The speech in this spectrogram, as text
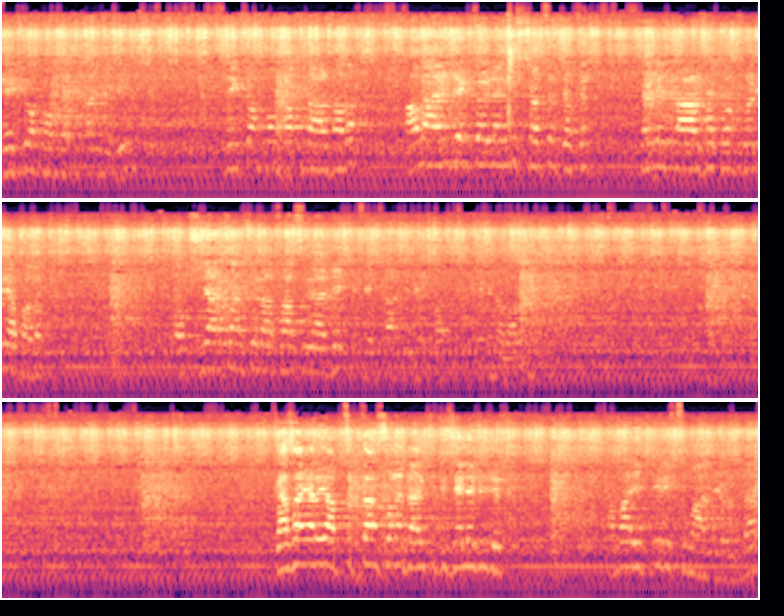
direksiyon pompasından geliyor. Direksiyon pompası da arızalı. Ama enjektörlerimiz çatır çatır. Şöyle bir arıza kontrolü yapalım. Oksijen sensörü hatası verecek mi tekrar emin olalım. Gaz ayarı yaptıktan sonra belki düzelebilir. Ama ilk bir ihtimal diyorum ben.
